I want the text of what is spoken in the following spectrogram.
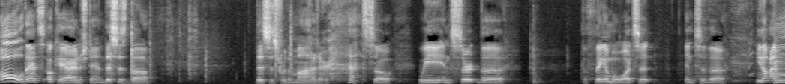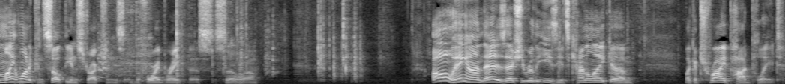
oh, that's, okay, I understand. This is the, this is for the monitor. so we insert the, the thingamawhat's-it into the you know, I might want to consult the instructions before I break this. So, uh... oh, hang on, that is actually really easy. It's kind of like um, like a tripod plate.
